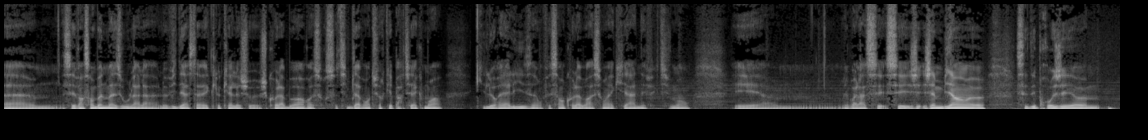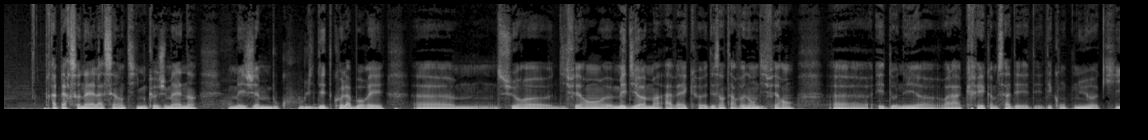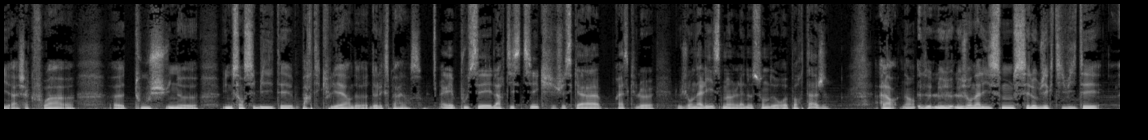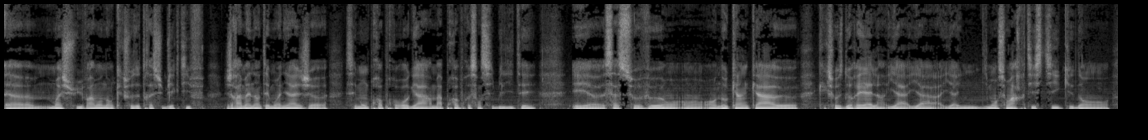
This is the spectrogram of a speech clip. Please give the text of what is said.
Euh, c'est Vincent Bonnemazou, là, le vidéaste avec lequel je, je collabore sur ce type d'aventure, qui est parti avec moi, qui le réalise. On fait ça en collaboration avec Yann, effectivement. Et, euh, voilà, c'est, j'aime bien. Euh, c'est des projets euh, très personnels, assez intimes que je mène, mais j'aime beaucoup l'idée de collaborer euh, sur euh, différents médiums avec des intervenants différents et donner, voilà, créer comme ça des, des, des contenus qui à chaque fois touchent une, une sensibilité particulière de, de l'expérience et pousser l'artistique jusqu'à presque le, le, journalisme, la notion de reportage. Alors, non? le, le journalisme, c'est l'objectivité. Euh, moi, je suis vraiment dans quelque chose de très subjectif. Je ramène un témoignage, euh, c'est mon propre regard, ma propre sensibilité, et euh, ça se veut en, en, en aucun cas quelque chose de réel. Il y a, il y, a, il y a une dimension artistique dans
